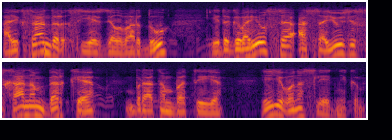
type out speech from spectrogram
Александр съездил в Орду и договорился о союзе с ханом Берке, братом Батыя, и его наследником.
